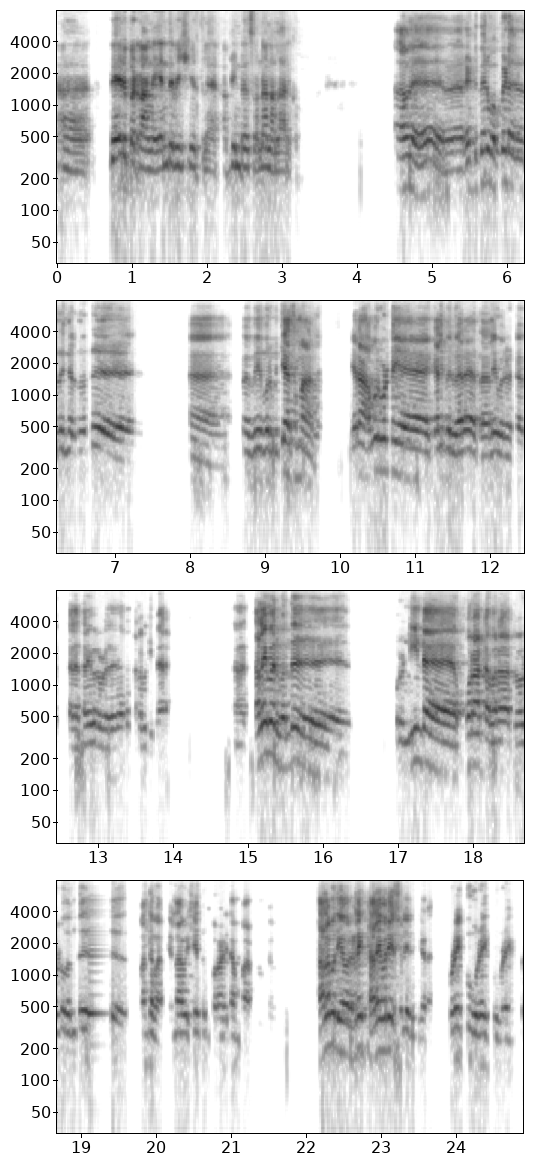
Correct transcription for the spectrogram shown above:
ஆஹ் வேறுபடுறாங்க எந்த விஷயத்துல அப்படின்றத சொன்னா நல்லா இருக்கும் அதாவது ரெண்டு பேரும் ஒப்பிடுறதுங்கிறது வந்து ஒரு வித்தியாசமானது. ஏன்னா அவருடைய கலிபர் வேற தலைவர் தலைவருடைய தலைவரோட வேற, தளபதி வேற தலைவர் வந்து ஒரு நீண்ட போராட்ட வரலாற்றோடு வந்து வந்தவர். எல்லா விஷயத்தையும் போராடி தான் பார்க்கணும். தளபதி அவர்களை தலைவரே சொல்லியிருக்கிறார். உழைப்பு உழைப்பு உழைப்பு.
